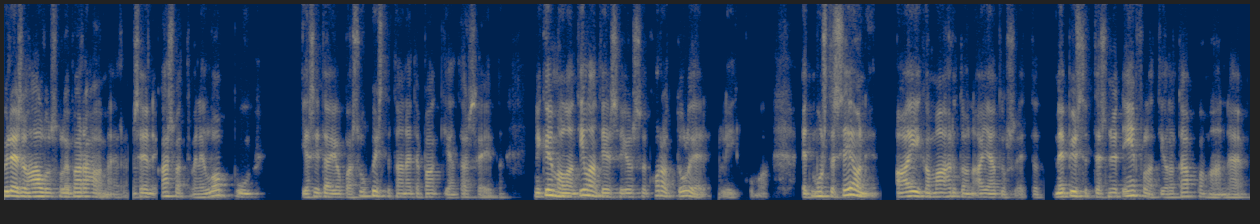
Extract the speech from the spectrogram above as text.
yleisön hallussa olevaa rahamäärää. Sen kasvattaminen loppuu ja sitä jopa supistetaan näitä pankkien taseita. Niin kyllä me ollaan tilanteessa, jossa korot tulee liikkumaan. Et musta se on aika mahdoton ajatus, että me pystyttäisiin nyt inflaatiolla tappamaan nämä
